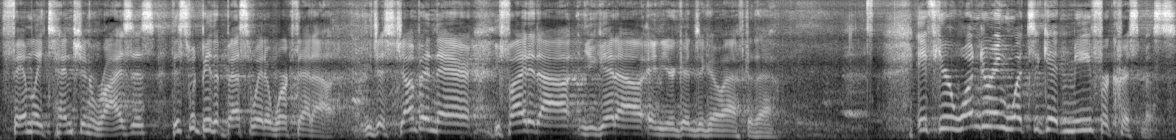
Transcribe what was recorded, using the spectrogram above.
family tension rises, this would be the best way to work that out. You just jump in there, you fight it out, you get out, and you're good to go after that. If you're wondering what to get me for Christmas,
